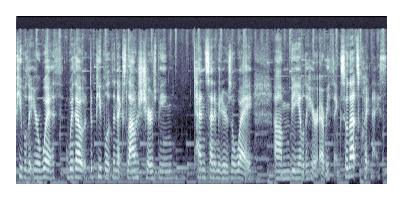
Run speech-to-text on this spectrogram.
people that you're with without the people at the next lounge chairs being 10 centimeters away, um, being able to hear everything. So that's quite nice.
